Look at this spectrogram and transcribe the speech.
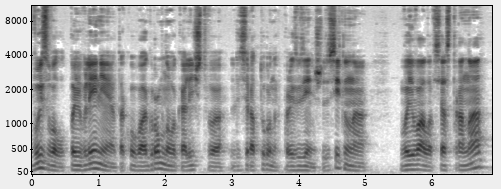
вызвал появление такого огромного количества литературных произведений, что действительно воевала вся страна,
